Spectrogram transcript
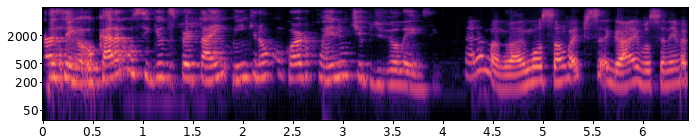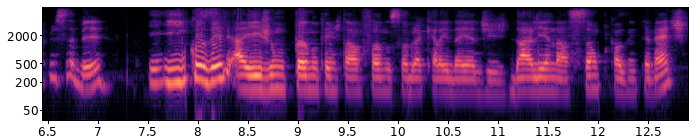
assim, o cara conseguiu despertar em mim que não concordo com ele um tipo de violência. É, mano, a emoção vai te cegar e você nem vai perceber. E, e, inclusive, aí juntando o que a gente tava falando sobre aquela ideia de, da alienação por causa da internet,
